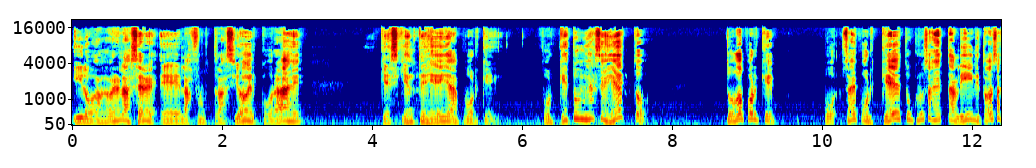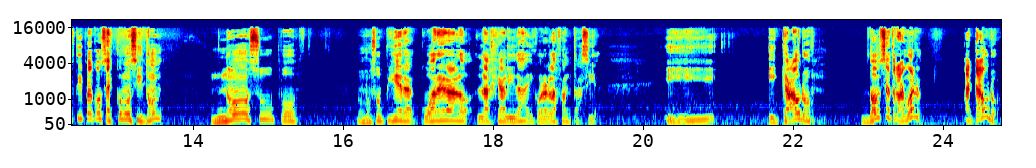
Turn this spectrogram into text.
Y lo van a ver serie, eh, la frustración, el coraje que siente ella porque ¿por qué tú me haces esto? Todo porque ¿sabes por qué tú cruzas esta línea y todo ese tipo de cosas? Es como si Don no supo no supiera cuál era la realidad y cuál era la fantasía. Y, y Cauro, ¿dónde se tragó a Cauro?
